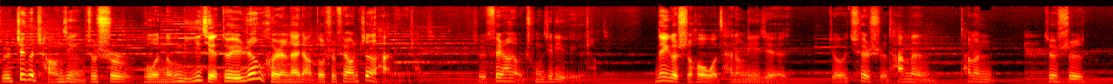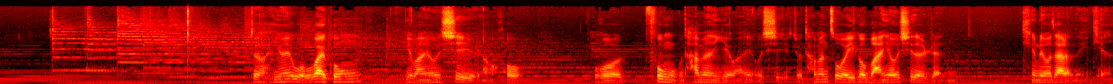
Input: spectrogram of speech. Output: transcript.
就是这个场景，就是我能理解，对于任何人来讲都是非常震撼的一个场景，就是非常有冲击力的一个场景。那个时候我才能理解，就确实他们他们就是，对吧？因为我外公也玩游戏，然后。我父母他们也玩游戏，就他们作为一个玩游戏的人，停留在了那一天，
